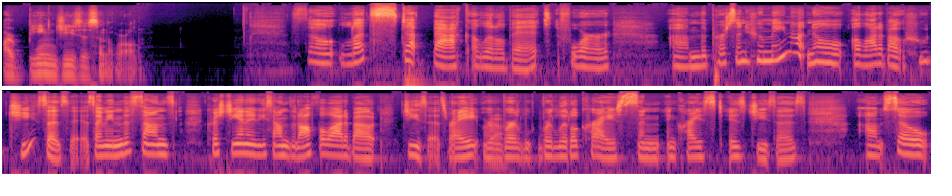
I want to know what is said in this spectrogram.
are being Jesus in the world. So let's step back a little bit for um, the person who may not know a lot about who Jesus is. I mean, this sounds, Christianity sounds an awful lot about Jesus, right? Yeah. We're, we're little Christs and, and Christ is Jesus. Um, so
